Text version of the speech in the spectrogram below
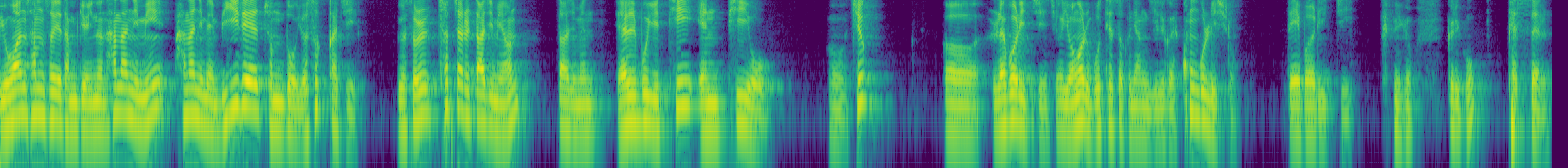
요한 3서에 담겨 있는 하나님이 하나님의 미래 전도 여섯 가지 이것을 첫자를 따지면 따지면 LVT, NPO 어, 즉 어, 레버리지 제가 영어를 못해서 그냥 읽어요. 콩글리시로. 레버리지. 그리고 그리고 vessel.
